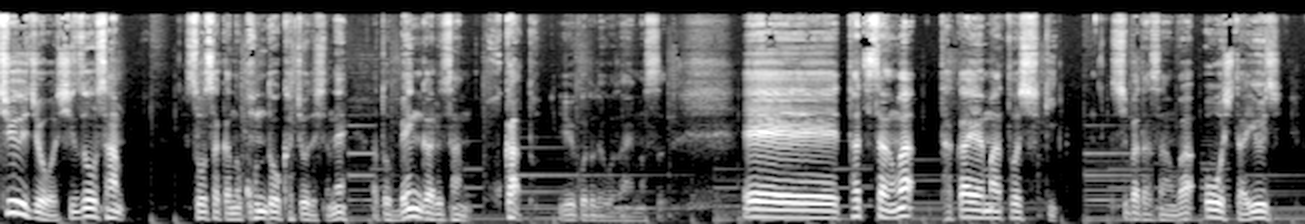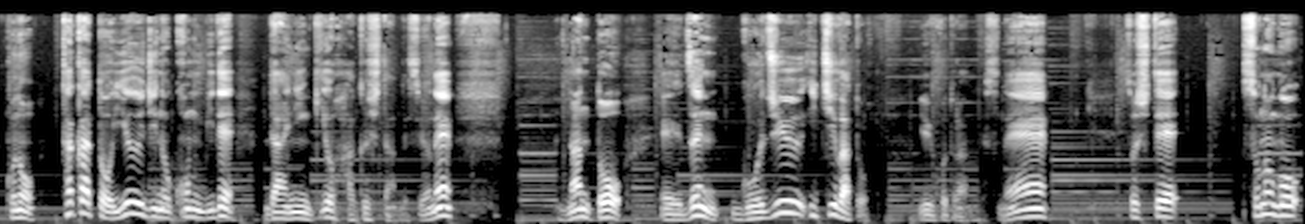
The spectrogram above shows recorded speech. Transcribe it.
中条静雄さん。捜査課の近藤課長でしたね。あとベンガルさん他ということでございます、えー、舘さんは高山俊樹。柴田さんは大下裕二。この高と裕二のコンビで大人気を博したんですよね。なんと、えー、全51話ということなんですね。そしてその後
